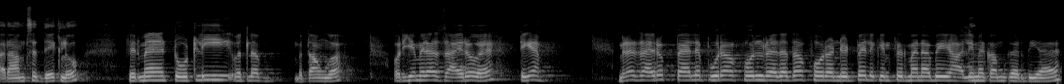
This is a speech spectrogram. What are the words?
आराम से देख लो, फिर मैं टोटली मतलब बताऊँगा। और ये मेरा ज़ायरो है, ठीक है? मेरा ज़ायरो पहले पूरा फुल रहता था फोर हंड्रेड पे, लेकिन फिर मैंने अभी हाल ही में कम कर दिया है।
